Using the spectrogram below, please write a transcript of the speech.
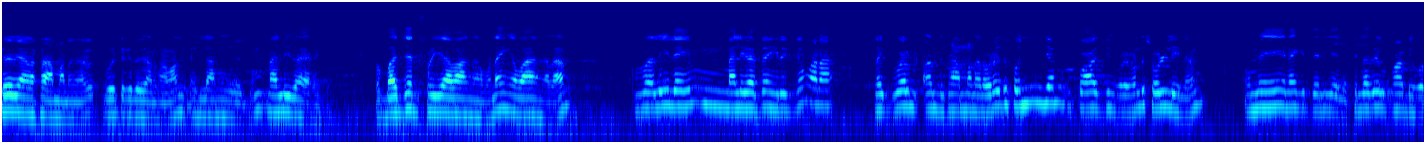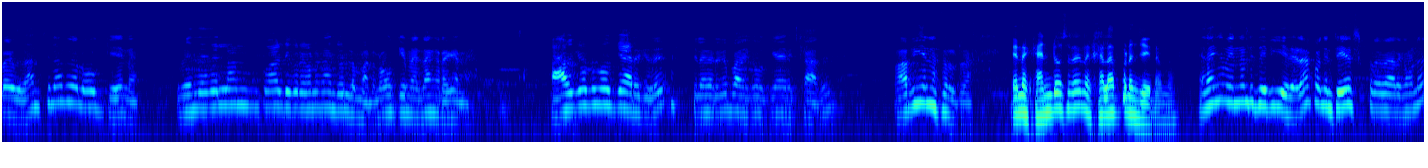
தேவையான சாமான்கள் வீட்டுக்கு தேவையான சாமான் எல்லாமே இருக்கும். மலிவாக இருக்கும் இப்போ பட்ஜெட் ஃப்ரீயாக வாங்கணும்னா இங்கே வாங்கலாம். வெளியிலையும் மலிவாக தான் இருக்கும். ஆனால் லைக் அந்த சாமான்களோட இது கொஞ்சம் குவாலிட்டி குறைவுன்னு சொல்லினோம் உண்மையே எனக்கு தெரியல. சிலதுகள் குவாலிட்டி குறைவு தான் சிலதுகள் ஓகேன்னு இப்போ இந்த இதெல்லாம் குவாலிட்டி குறைவுன்னு நான் சொல்ல மாட்டேன். ஓகே மாதிரி தான் கிடக்குன்னு பாவிக்கிறதுக்கு ஓகே இருக்குது. சில பேருக்கு பாவிக்க ஓகே இருக்காது. அபி என்ன சொல்கிறேன் என்ன கண்டோஸ்ல என்ன கலப்படம் செய்யணுமா? எனக்கு என்னன்னு தெரியலடா. கொஞ்சம் டேஸ்ட் குறைவாக இருக்கும்னு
